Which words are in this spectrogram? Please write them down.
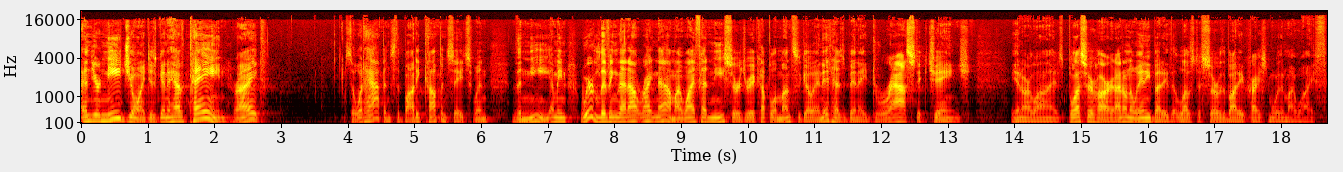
and your knee joint is going to have pain, right? So what happens? The body compensates when the knee, I mean, we're living that out right now. My wife had knee surgery a couple of months ago, and it has been a drastic change in our lives. Bless her heart. I don't know anybody that loves to serve the body of Christ more than my wife.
